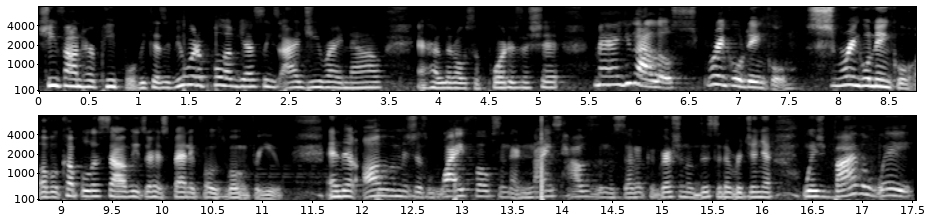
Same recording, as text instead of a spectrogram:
She found her people because if you were to pull up Yesli's IG right now and her little supporters and shit, man, you got a little sprinkle dinkle, sprinkle dinkle of a couple of Salvies or Hispanic folks voting for you. And then all of them is just white folks in their nice houses in the 7th Congressional District of Virginia, which, by the way,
